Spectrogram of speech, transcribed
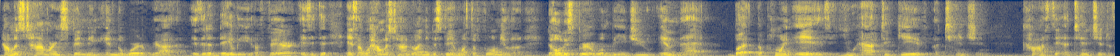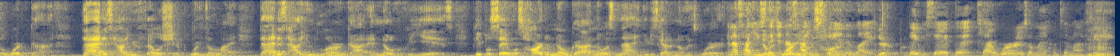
how much time are you spending in the Word of God? Is it a daily affair? Is it? The, and it's like, well, how much time do I need to spend? What's the formula? The Holy Spirit will lead you in that. But the point is, you have to give attention, constant attention to the Word of God. That is how you fellowship with the light. That is how you learn God and know who He is. People say, "Well, it's hard to know God." No, it's not. You just got to know His Word. And that's how if you, you know stay, and that's how you stay in the light. Yeah. David said that Thy Word is a lamp unto my mm-hmm. feet,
